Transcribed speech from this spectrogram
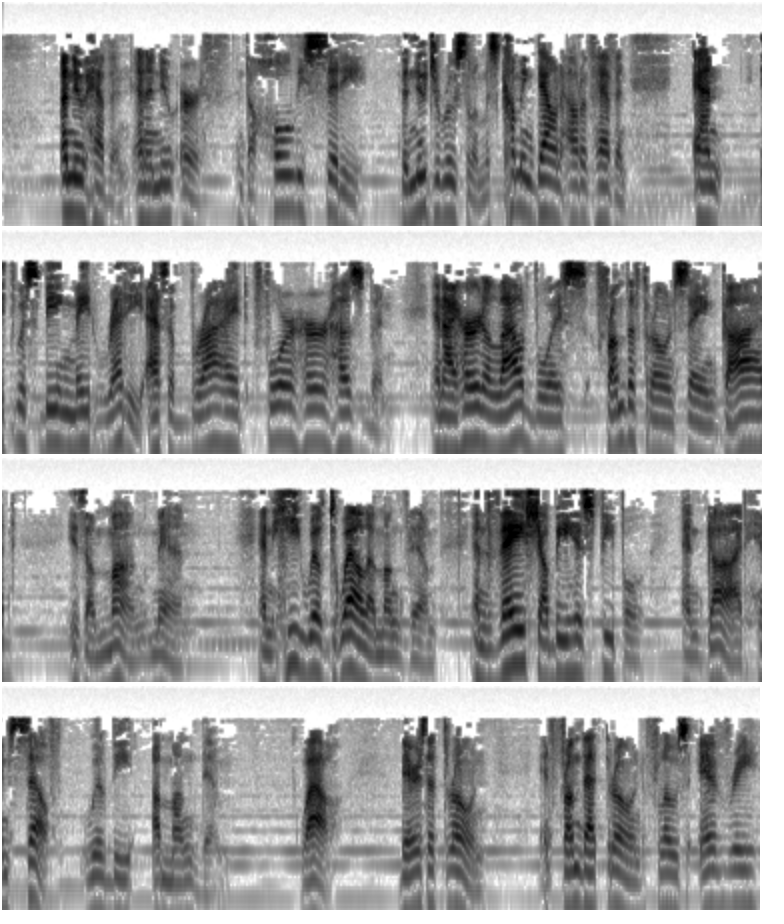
a new heaven and a new earth, and the holy city, the new Jerusalem, was coming down out of heaven, and it was being made ready as a bride for her husband. And I heard a loud voice from the throne saying, God is among men, and he will dwell among them, and they shall be his people, and God himself will be among them. Wow. There's a throne, and from that throne flows every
